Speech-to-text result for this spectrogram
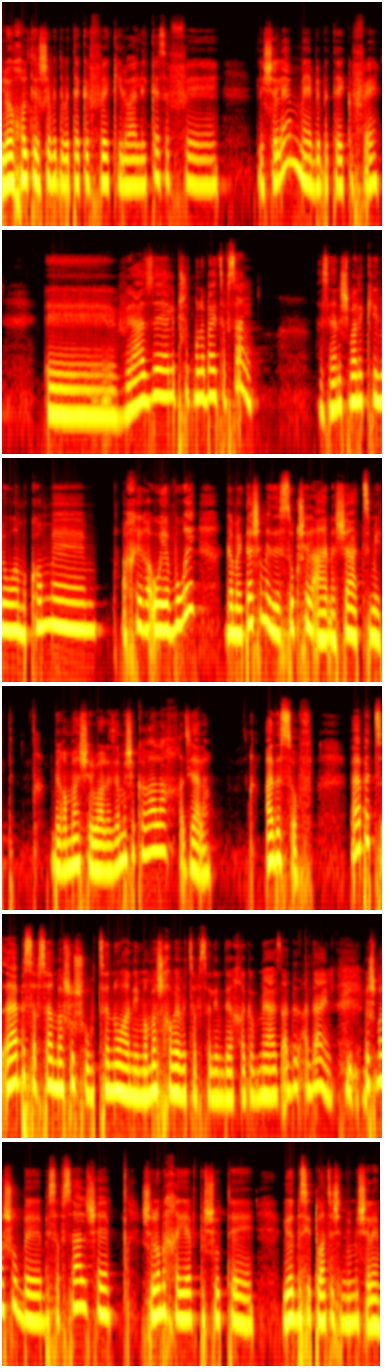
לא יכולתי לשבת בבתי קפה, כי לא היה לי כסף uh, לשלם uh, בבתי קפה. Uh, ואז היה לי פשוט מול הבית ספסל. אז זה היה נשמע לי כאילו המקום... Uh, הכי ראוי עבורי, גם הייתה שם איזה סוג של האנשה עצמית, ברמה של וואלה, זה מה שקרה לך? אז יאללה, עד הסוף. והיה בצ... היה בספסל משהו שהוא צנוע, אני ממש חובבת ספסלים, דרך אגב, מאז עד, עדיין. יש משהו ב, בספסל ש, שלא מחייב פשוט uh, להיות בסיטואציה של מי משלם.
